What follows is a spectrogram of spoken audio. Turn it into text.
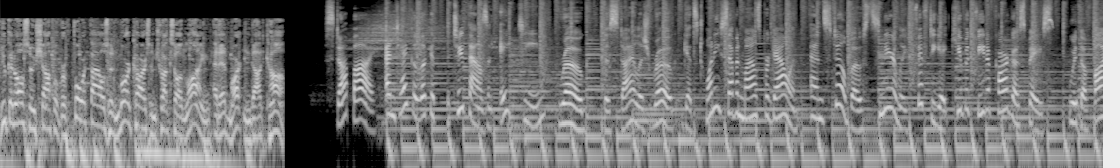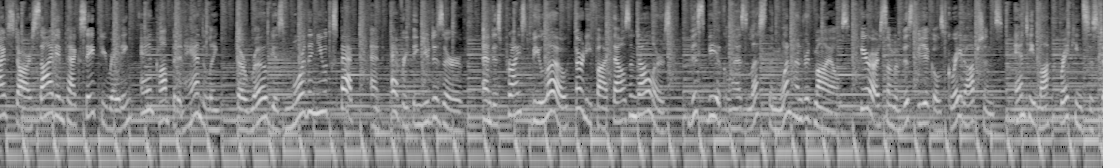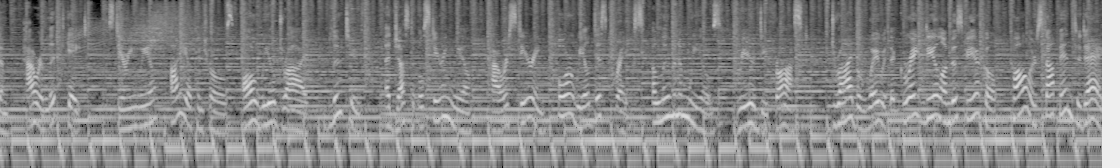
You can also shop over 4,000 more cars and trucks online at edmartin.com. Stop by and take a look at the 2018 Rogue. The stylish Rogue gets 27 miles per gallon and still boasts nearly 58 cubic feet of cargo space. With a five-star side impact safety rating and confident handling, the Rogue is more than you expect and everything you deserve and is priced below $35,000. This vehicle has less than 100 miles. Here are some of this vehicle's great options. Anti-lock braking system, power lift gate, steering wheel, audio controls, all-wheel drive, Bluetooth, adjustable steering wheel, power steering, four-wheel disc brakes, aluminum wheels, rear defrost. Drive away with a great deal on this vehicle. Call or stop in today.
